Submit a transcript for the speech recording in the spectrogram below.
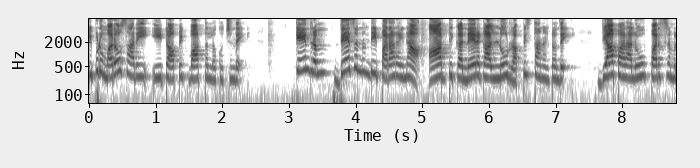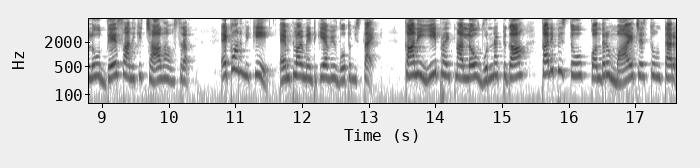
ఇప్పుడు మరోసారి ఈ టాపిక్ వార్తల్లోకొచ్చింది. కేంద్రం దేశం నుండి పరారైన ఆర్థిక నేరగాళ్ళను రప్పిస్తానంటోంది. వ్యాపారాలు పరిశ్రమలు దేశానికి చాలా అవసరం. ఎకానమీకి ఎంప్లాయ్మెంట్కి అవి ఊతమిస్తాయి. కానీ ఈ ప్రయత్నాల్లో ఉన్నట్టుగా కనిపిస్తూ కొందరు మాయ చేస్తూ ఉంటారు.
